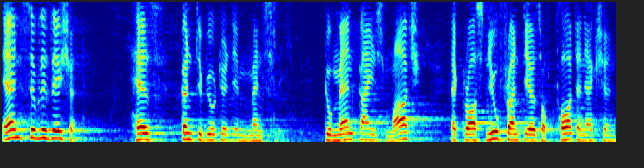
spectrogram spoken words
and civilization has contributed immensely to mankind's march across new frontiers of thought and action,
